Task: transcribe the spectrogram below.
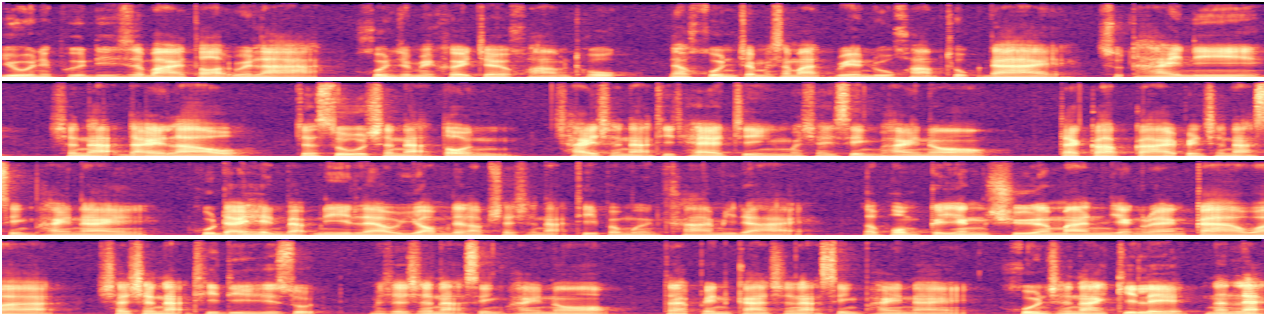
อยู่ในพื้นที่สบายตลอดเวลา คุณจะไม่เคยเจอความทุกข์ แล้วคุณจะไม่สามารถเรียนรู้ความทุกข์ได้ สุดท้ายนี้ ชนะใดเล่าจะสู้ชนะตน ชัยชนะที่แท้จริงไม่ใช่สิ่งภายนอก แต่กลับกลายเป็นชนะสิ่งภายใน ผู้ใดเห็นแบบนี้แล้วย่อมได้รับชัยชนะที่ประเมินค่ามิได้ แล้วผมก็ยังเชื่อมั่นอย่างแรงกล้าว่าชัยชนะที่ดีที่สุด ไม่ใช่ชนะสิ่งภายนอก แต่เป็นการชนะสิ่งภายใน คุณชนะกิเลสนั่นแหละ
